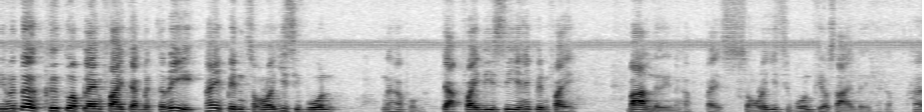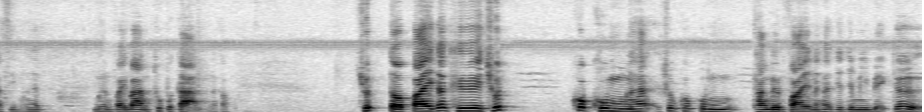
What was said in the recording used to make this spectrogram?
อินเวอร์เตอร์คือตัวแปลงไฟจากแบตเตอรี่ให้เป็น 220 โวลต์นะครับผมจากไฟ DC ให้เป็นไฟบ้านเลยนะครับ ไป 220 โวลต์เพียวไซด์เลยนะครับ 50 เฮิรตซ์เหมือนไฟบ้านทุกประการนะครับ ชุดต่อไปก็คือชุดควบคุมนะฮะชุดควบคุมทางเดินไฟนะครับ จะจะมีเบรกเกอร์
